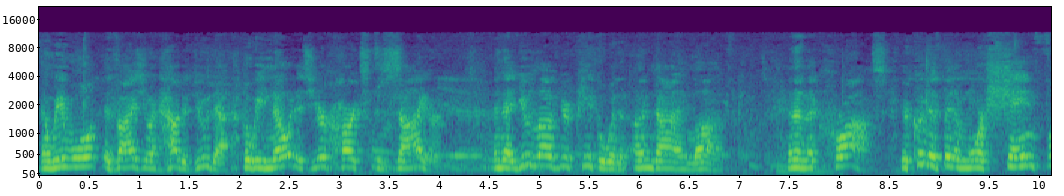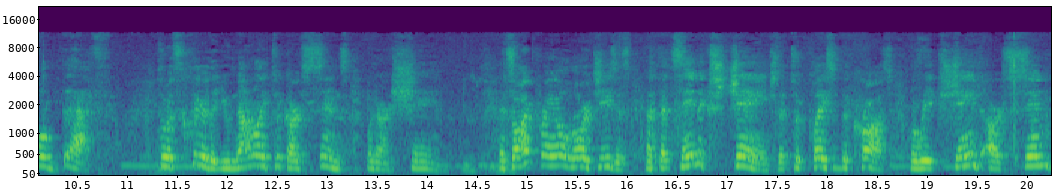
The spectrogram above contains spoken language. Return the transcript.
And we won't advise you on how to do that, but we know it is your heart's desire and that you love your people with an undying love. And then the cross, there couldn't have been a more shameful death. So it's clear that you not only took our sins, but our shame. And so I pray, oh Lord Jesus, that that same exchange that took place at the cross, where we exchanged our sin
